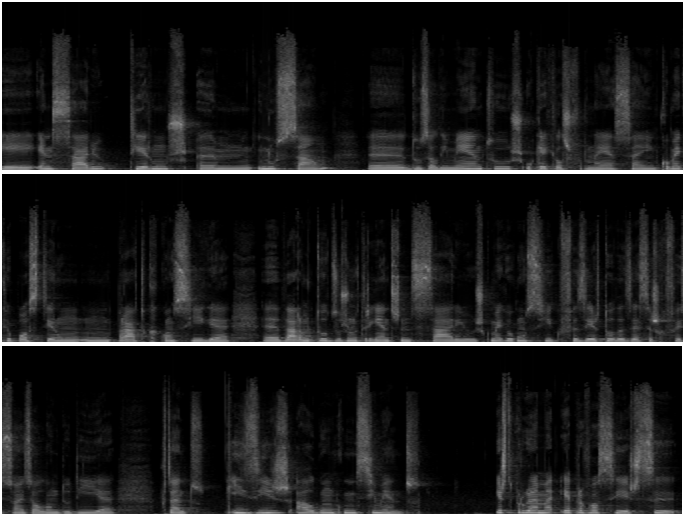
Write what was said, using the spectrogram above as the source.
É, é necessário termos hum, noção uh, dos alimentos, o que é que eles fornecem, como é que eu posso ter um, um prato que consiga uh, dar-me todos os nutrientes necessários, como é que eu consigo fazer todas essas refeições ao longo do dia. Portanto, exige algum conhecimento. Este programa é para vocês se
